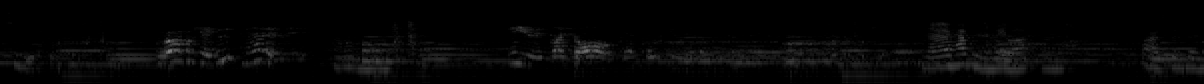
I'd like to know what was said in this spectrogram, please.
So beautiful. Oh, okay, who's mad at me? I don't know. You, it's my dog. I think you hit. No, that happened to me last time. Alright, let's go to bed.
